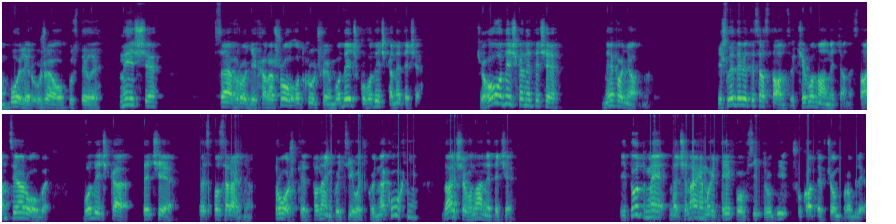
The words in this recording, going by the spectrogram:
Бойлер вже опустили нижче. Все вроді хорошо, откручуємо водичку, водичка не тече. Чого водичка не тече? Непонятно. Пішли дивитися станцію, чи вона не тяне. Станція робить. Водичка тече безпосередньо трошки тоненькою цівочкою на кухні, далі вона не тече. І тут ми починаємо йти по всій трубі шукати, в чому проблема.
